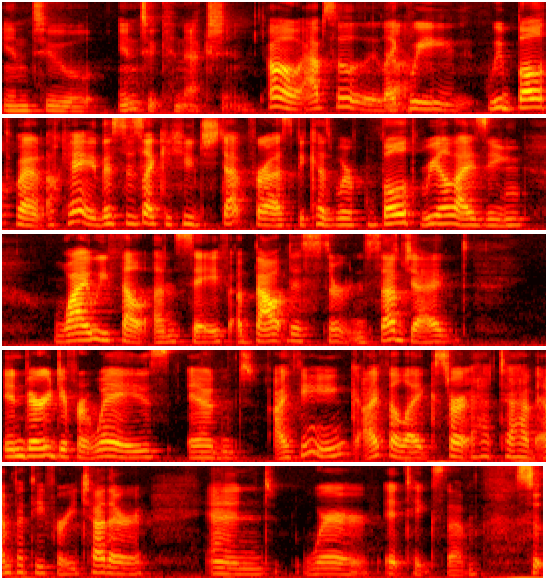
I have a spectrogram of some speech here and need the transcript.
into into connection. Oh, absolutely. Like Yeah. we we both went, okay, this is like a huge step for us because we're both realizing why we felt unsafe about this certain subject in very different ways and I think I feel like start to have empathy for each other and where it takes them. So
